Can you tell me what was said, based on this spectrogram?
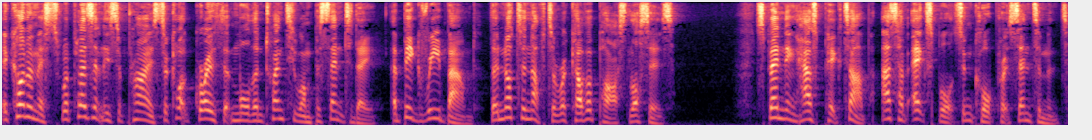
Economists were pleasantly surprised to clock growth at more than 21% today, a big rebound, though not enough to recover past losses. Spending has picked up, as have exports and corporate sentiment.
